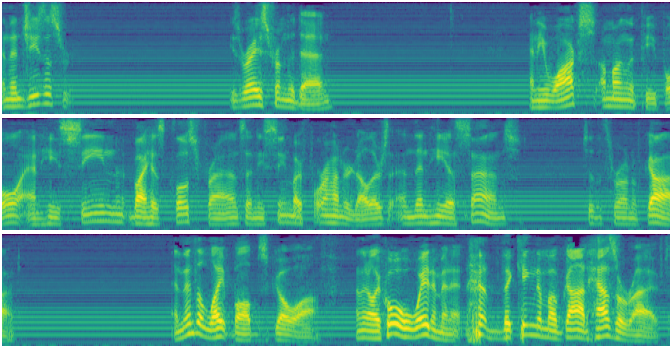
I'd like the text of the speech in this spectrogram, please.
And then Jesus, he's raised from the dead and he walks among the people and he's seen by his close friends and he's seen by 400 others and then he ascends to the throne of God. And then the light bulbs go off. And they're like, oh, wait a minute. the kingdom of God has arrived.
